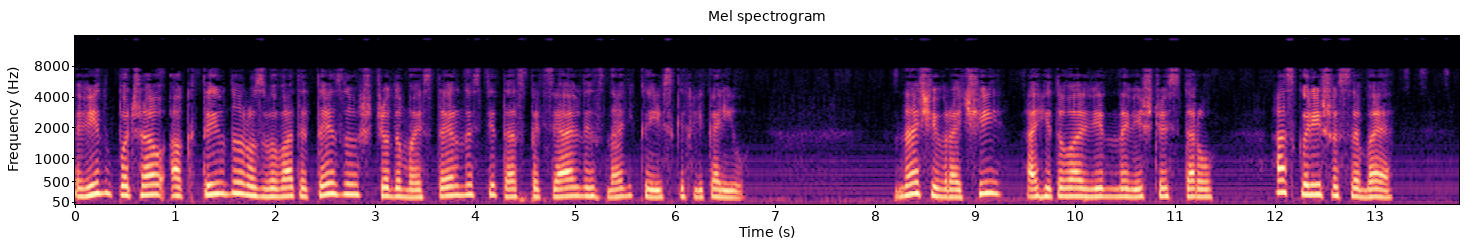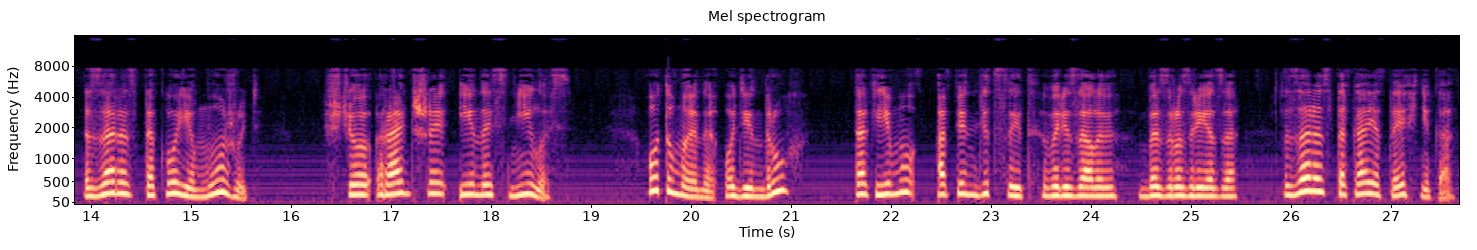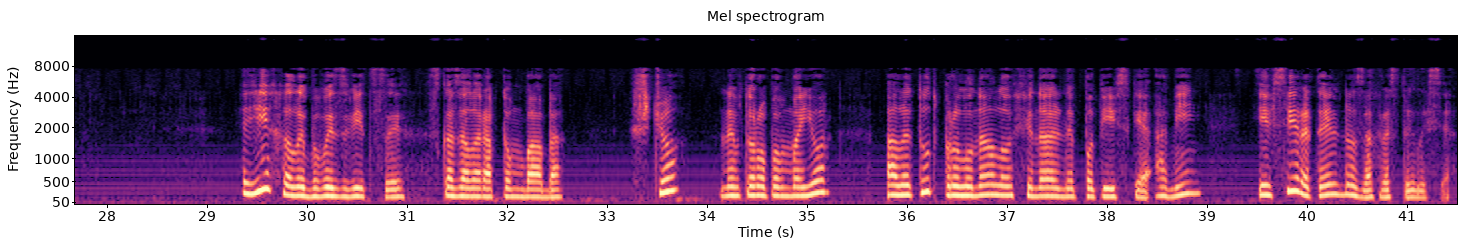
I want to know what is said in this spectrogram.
він почав активно розвивати тезу щодо майстерності та спеціальних знань київських лікарів. Наші врачі, агітував він навіщось стару, а скоріше себе, зараз такое можуть, що раніше і не снілось. От у мене один друг, так йому апендицит вирізали без розріза. Зараз така техніка. Їхали б ви звідси, сказала раптом баба. Що? не второпав майор, але тут пролунало фінальне попівське амінь, і всі ретельно захрестилися.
